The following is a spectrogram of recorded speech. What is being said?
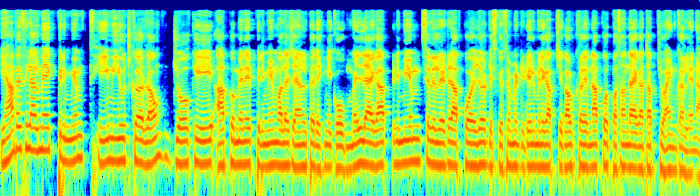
यहाँ पे फ़िलहाल मैं एक प्रीमियम थीम यूज़ कर रहा हूँ, जो कि आपको मेरे प्रीमियम वाले चैनल पे देखने को मिल जाएगा। प्रीमियम से रिलेटेड आपको जो डिस्क्रिप्शन में डिटेल मिलेगा, आप चेकआउट कर लेना। आपको पसंद आएगा तो आप ज्वाइन कर लेना।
